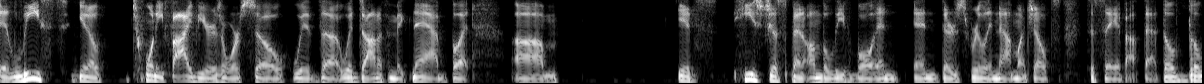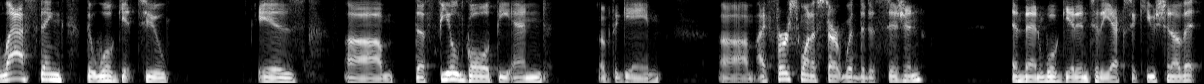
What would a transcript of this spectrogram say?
at least you know 25 years or so with uh, with Donovan McNabb, but um, it's he's just been unbelievable, and and there's really not much else to say about that. The the last thing that we'll get to is um, the field goal at the end of the game. Um, I first want to start with the decision, and then we'll get into the execution of it.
